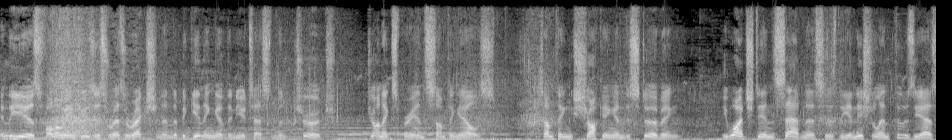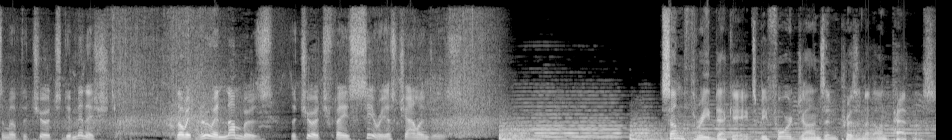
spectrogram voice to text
In the years following Jesus' resurrection and the beginning of the New Testament church, John experienced something else, something shocking and disturbing. He watched in sadness as the initial enthusiasm of the church diminished. Though it grew in numbers, the church faced serious challenges. Some three decades before John's imprisonment on Patmos,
